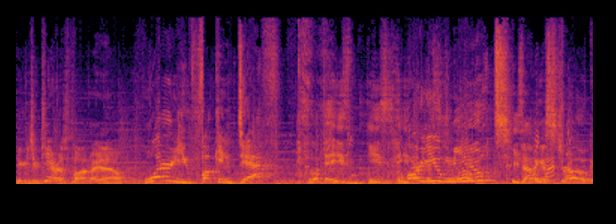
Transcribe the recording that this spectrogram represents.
You can't respond right now. What are you fucking deaf? Look, at he's he's. he's Are you mute? He's having a stroke.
